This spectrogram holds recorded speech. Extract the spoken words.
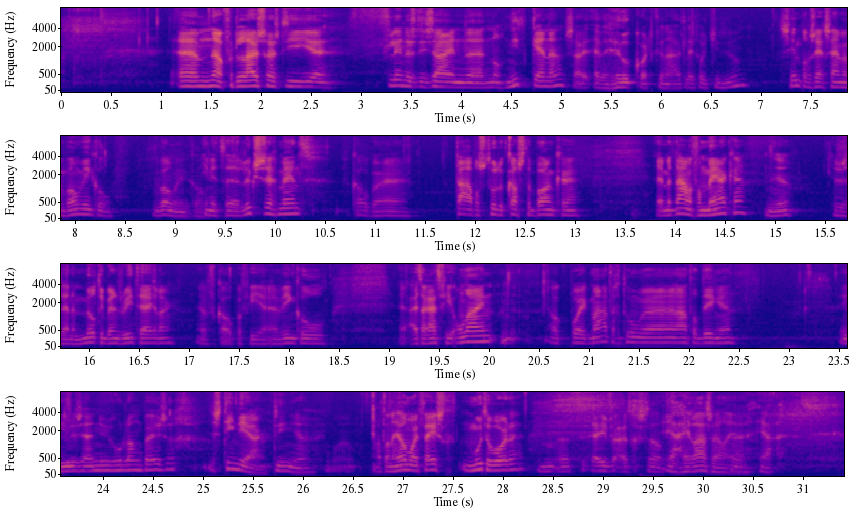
Um, nou, voor de luisteraars die Vlinders Design nog niet kennen, zou je even heel kort kunnen uitleggen wat jullie doen? Simpel gezegd zijn we een woonwinkel. Woonwinkel. In het luxe segment. We kopen tafels, stoelen, kasten, banken. met name van merken. Ja. Dus we zijn een multibrand retailer. We verkopen via een winkel, uiteraard via online. Ook projectmatig doen we een aantal dingen. En jullie zijn nu hoe lang bezig? Dus tiende jaar. Tien jaar, wow. Had een heel mooi feest moeten worden. Even uitgesteld. Ja, helaas wel, ja. ja. ja.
